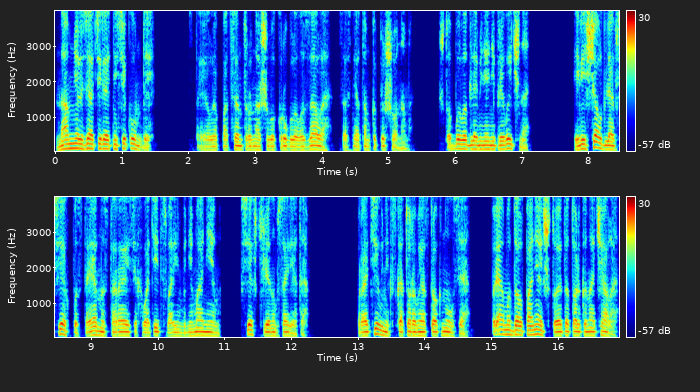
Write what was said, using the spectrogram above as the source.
Нам нельзя терять ни секунды. Стояла по центру нашего круглого зала со снятым капюшоном, что было для меня непривычно, и вещал для всех, постоянно стараясь охватить своим вниманием всех членов совета. Противник, с которым я столкнулся, прямо дал понять, что это только начало.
